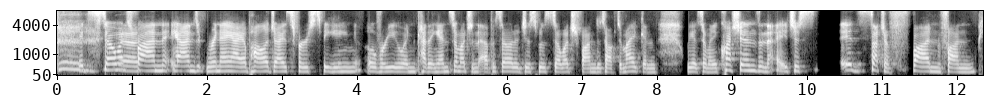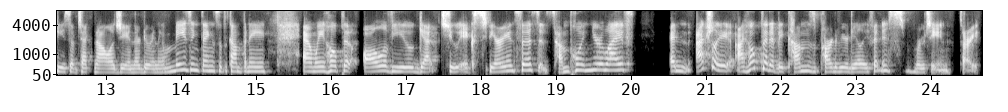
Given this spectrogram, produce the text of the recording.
it's so much fun. And Renee, I apologize for speaking over you and cutting in so much in the episode. It just was so much fun to talk to Mike. And we had so many questions. And it just, it's such a fun, fun piece of technology, and they're doing amazing things at the company. And we hope that all of you get to experience this at some point in your life. And actually, I hope that it becomes part of your daily fitness routine. Sorry,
